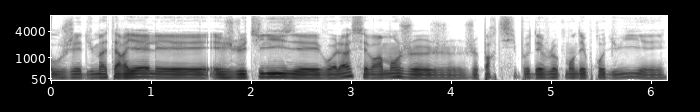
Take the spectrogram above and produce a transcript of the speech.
où j'ai du matériel et, je l'utilise et voilà, c'est vraiment je, je, participe au développement des produits et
